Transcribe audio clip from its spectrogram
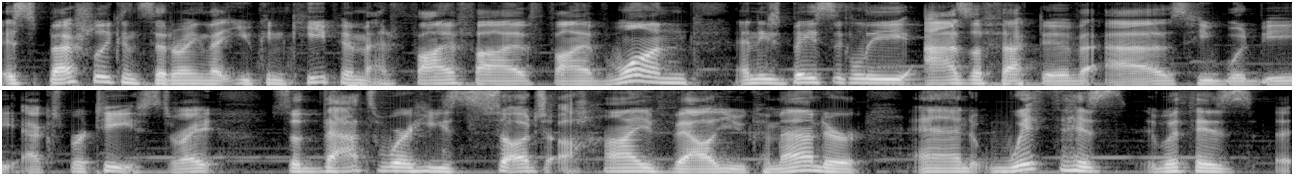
especially considering that you can keep him at 5551 and he's basically as effective as he would be expertise right so that's where he's such a high value commander and with his with his uh,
